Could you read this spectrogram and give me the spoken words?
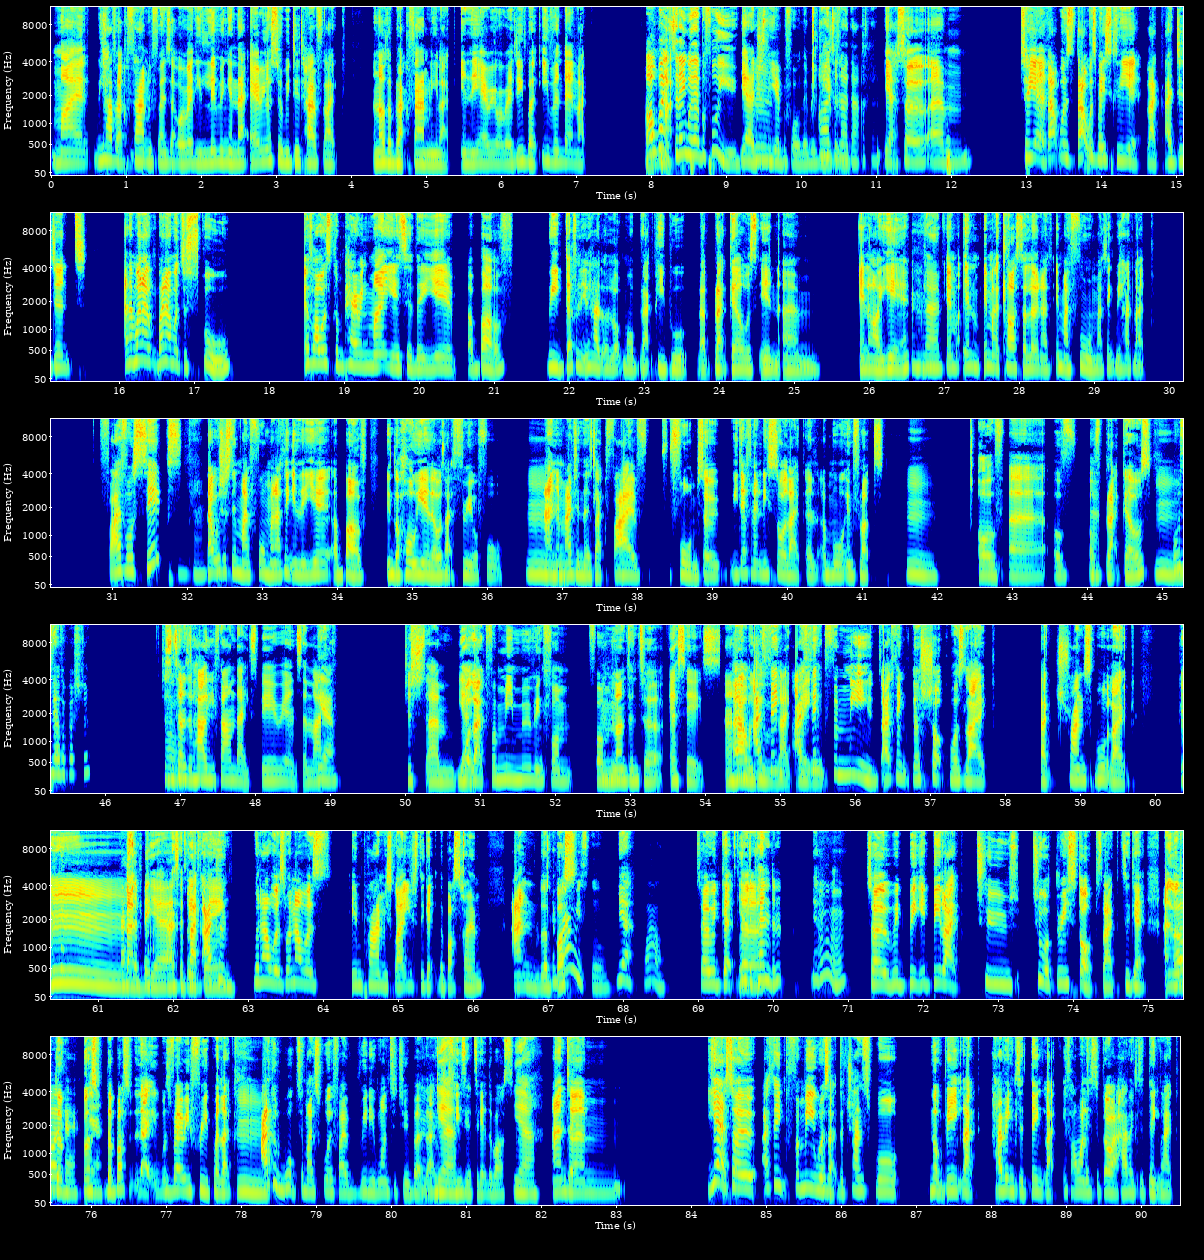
my we have like family friends that were already living in that area, so we did have like another black family like in the area already. But even then, like Oh wait, my- so they were there before you? yeah, just the Mm. year before they moved. The Oh, I didn't know that. Okay. Yeah, so um, so yeah, that was that was basically it. Like I didn't, and then when I when I went to school, if I was comparing my year to the year above, we definitely had a lot more black people, like black girls in um in our year. Okay. In my, in in my class alone, in my form, I think we had like five or six. okay. That was just in my form, and I think in the year above, in the whole year, there was like three or four. Mm. And imagine there's like five forms, so we definitely saw like a, a more influx Mm. of uh of of black girls. Mm. What was the other question? just in Oh. terms of how you found that experience and like yeah. just um yeah What like for me moving from from Mhm. London to Essex and how Um, would you I think like I think it? for me I think the shock was like like transport like Mm. That's a big yeah, that's a big like I thing. could when I was when I was in primary school I used to get the bus home and the In bus primary school. yeah Wow. so we'd get the Independent. Mm. so we'd be it'd be like two two or three stops like to get and it was Oh, the bus yeah. the bus like it was very frequent like Mm. I could walk to my school if I really wanted to but like it's Yeah. just easier to get the bus yeah. And um yeah, so I think for me it was like the transport not being like having to think like if I wanted to go out, having to think like,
